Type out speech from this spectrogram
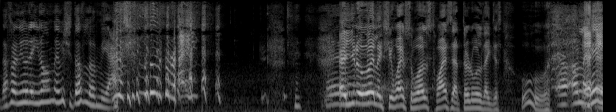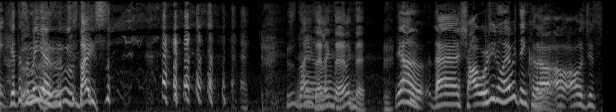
that's when I knew that, you know, maybe she does love me. right? And you know what? Like she wipes once, twice. That third one, like just ooh. Uh, I'm like, hey, get the semillas. It was nice. It's nice. I like that. I like that. Yeah, that showers, you know, everything. Because I, I, I was just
